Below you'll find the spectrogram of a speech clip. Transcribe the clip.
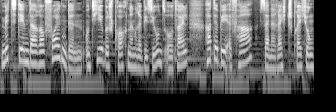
Mit dem darauf folgenden und hier besprochenen Revisionsurteil hat der BfH seine Rechtsprechung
